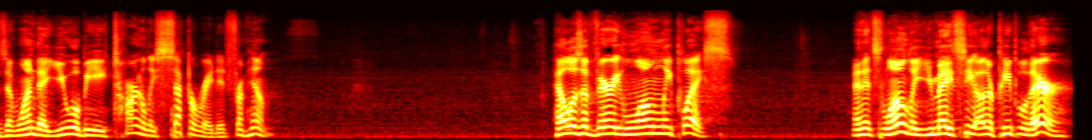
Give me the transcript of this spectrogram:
is that one day you will be eternally separated from him. Hell is a very lonely place. And it's lonely. You may see other people there,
